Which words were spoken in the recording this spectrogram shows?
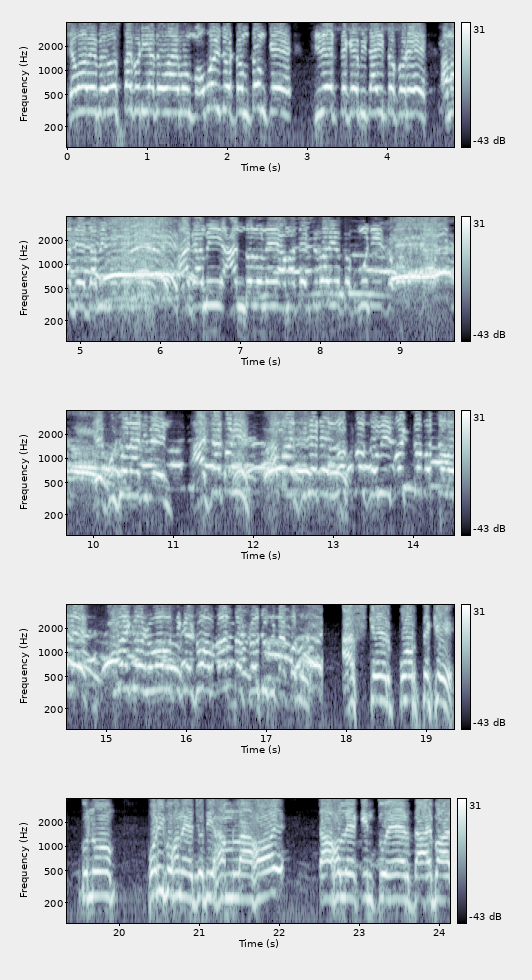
সেভাবে ব্যবস্থা করিয়া দেওয়া এবং অবৈধ টমটমকে সিলেট থেকে বিতাড়িত করে আমাদের দাবি আগামী আন্দোলনে আমাদের বিভাগীয় কমিটির ঘোষণা দিবেন। আশা করি আমার সিলেটের লক্ষ শ্রমিক ঐক্যবদ্ধভাবে বিভাগীয় সভাপতিকে রাজ্য সহযোগিতা করব। আজকের পর থেকে কোনো পরিবহনে যদি হামলা হয় তাহলে কিন্তু এর দায়বার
